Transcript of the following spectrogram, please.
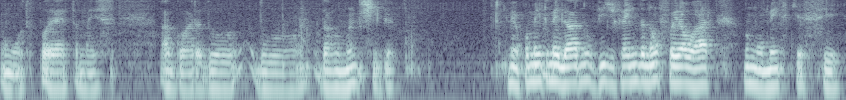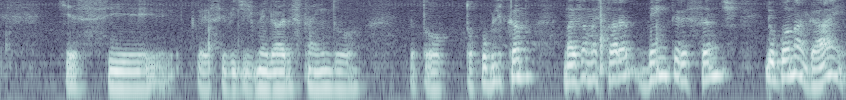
um outro poeta, mas agora do, do, da Roma Antiga. Eu comento melhor no vídeo que ainda não foi ao ar no momento que esse, que esse, esse vídeo de melhor está indo, eu tô, tô publicando, mas é uma história bem interessante e o Gonagai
